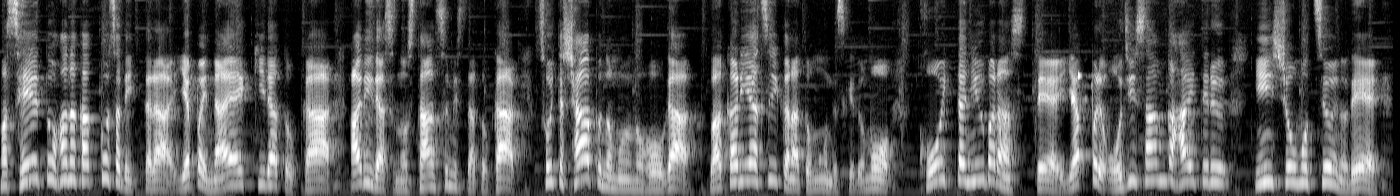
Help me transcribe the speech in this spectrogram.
まあ、正統派なかっこよさで言ったら、やっぱりナイキだとか、アディダスのスタン・スミスだとか、そういったシャープなものの方が分かりやすいかなと思うんですけども、こういったニューバランスって、やっぱりおじさんが履いてる印象も強いので、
